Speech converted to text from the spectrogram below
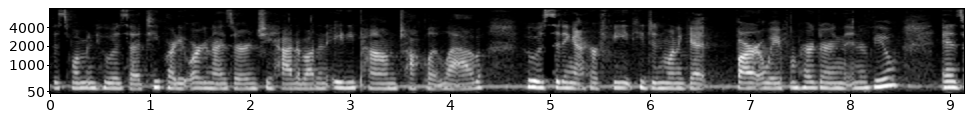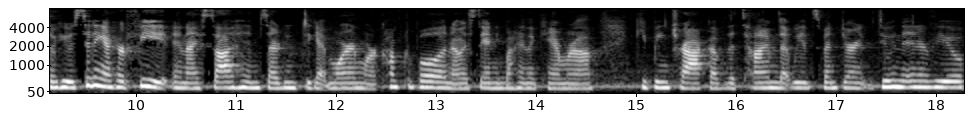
this woman who was a Tea Party organizer, and she had about an 80 pound chocolate lab who was sitting at her feet. He didn't want to get far away from her during the interview. And so he was sitting at her feet, and I saw him starting to get more and more comfortable. And I was standing behind the camera, keeping track of the time that we had spent during doing the interview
